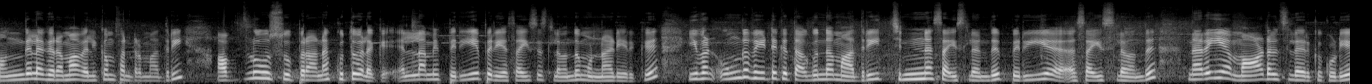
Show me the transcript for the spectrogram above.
மங்களகரமாக வெல்கம் பண்ணுற மாதிரி அவ்வளோ சூப்பரான குத்துவிளக்கு எல்லாமே பெரிய பெரிய சைஸஸில் வந்து முன்னாடி இருக்குது ஈவன் உங்கள் வீட்டுக்கு தகுந்த மாதிரி சின்ன சைஸ்லேருந்து பெரிய சைஸில் வந்து நிறைய மாடல்ஸில் இருக்கக்கூடிய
